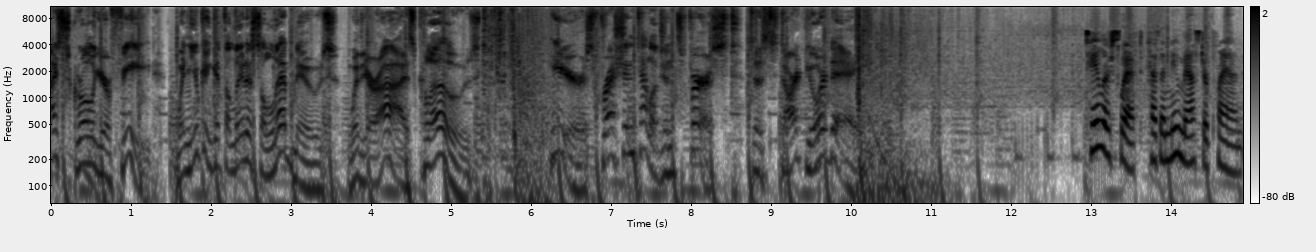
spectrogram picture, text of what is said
Why scroll your feed when you can get the latest celeb news with your eyes closed? Here's fresh intelligence first to start your day. Taylor Swift has a new master plan,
